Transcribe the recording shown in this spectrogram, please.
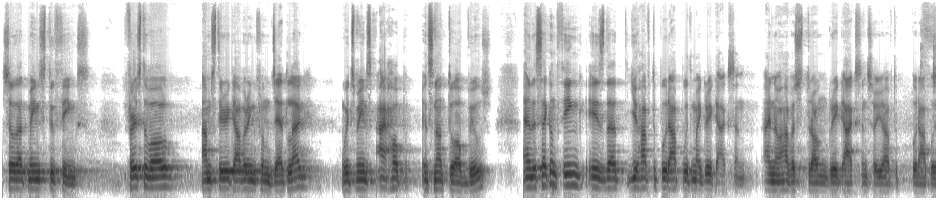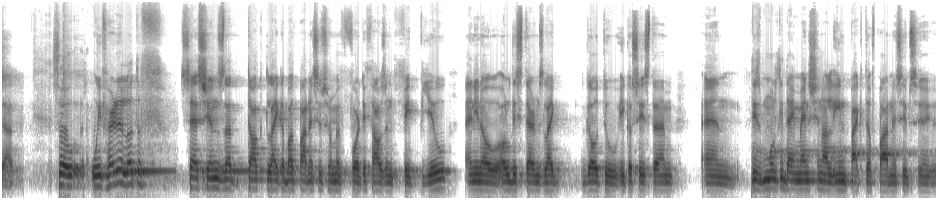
So, that means two things. First of all, I'm still recovering from jet lag, which means I hope it's not too obvious. And the second thing is that you have to put up with my Greek accent. I know I have a strong Greek accent, so you have to put up with that. So we've heard a lot of sessions that talked like about partnerships from a 40,000 feet view, and you know all these terms like go to ecosystem and this multidimensional impact of partnerships uh,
